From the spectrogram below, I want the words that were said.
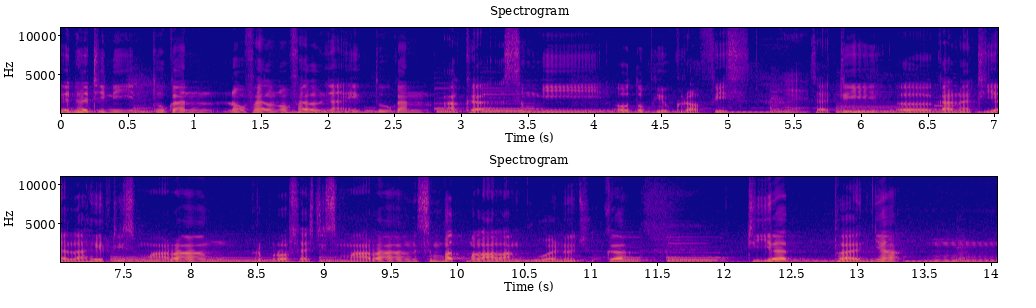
Enha Dini itu kan novel-novelnya itu kan agak semi autobiografis. Ya. Jadi eh, karena dia lahir di Semarang, berproses di Semarang, sempat melalang buana juga, dia banyak mm,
